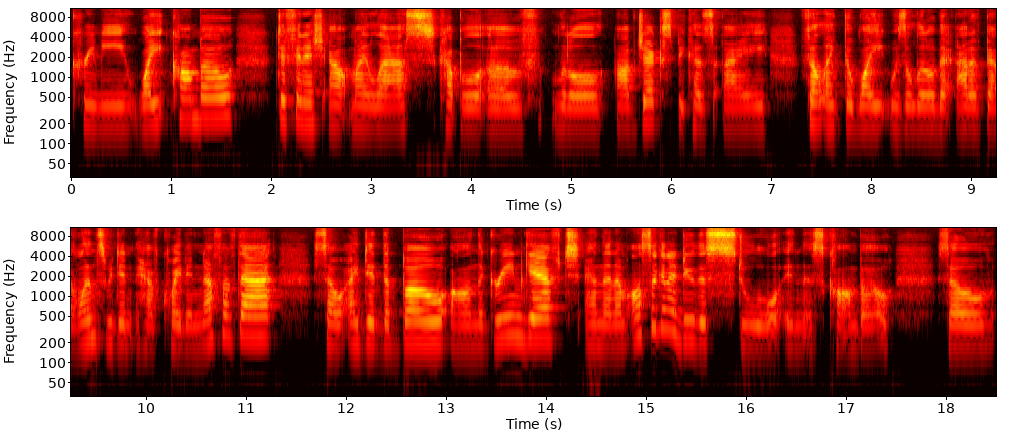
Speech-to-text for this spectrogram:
creamy white combo to finish out my last couple of little objects because I felt like the white was a little bit out of balance. We didn't have quite enough of that. So I did the bow on the green gift and then I'm also going to do this stool in this combo. So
